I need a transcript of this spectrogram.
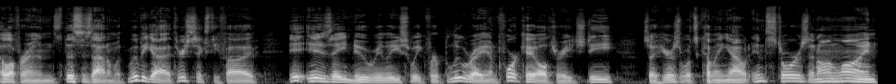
Hello, friends. This is Adam with Movie Guy 365. It is a new release week for Blu ray and 4K Ultra HD, so here's what's coming out in stores and online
